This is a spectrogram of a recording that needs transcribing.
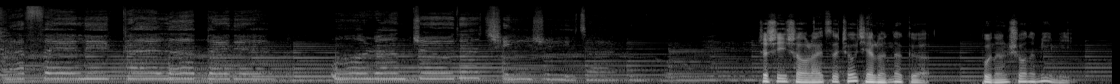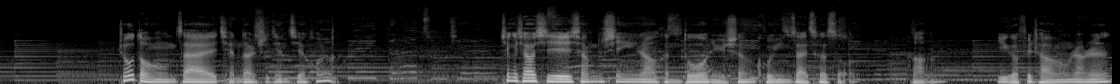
咖啡离开了杯垫，我忍住的情绪在后面这是一首来自周杰伦的歌，《不能说的秘密》。周董在前段时间结婚了，这个消息相信让很多女生哭晕在厕所，啊，一个非常让人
